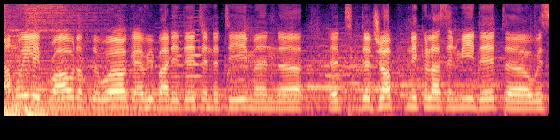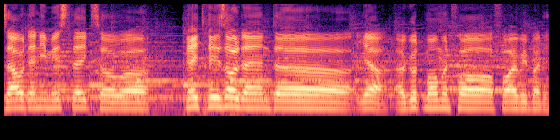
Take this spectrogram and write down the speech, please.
I'm really proud of the work everybody did in the team and uh, the, job Nicolas and me did uh, without any mistakes. So uh, great result and uh, yeah, a good moment for, for everybody.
